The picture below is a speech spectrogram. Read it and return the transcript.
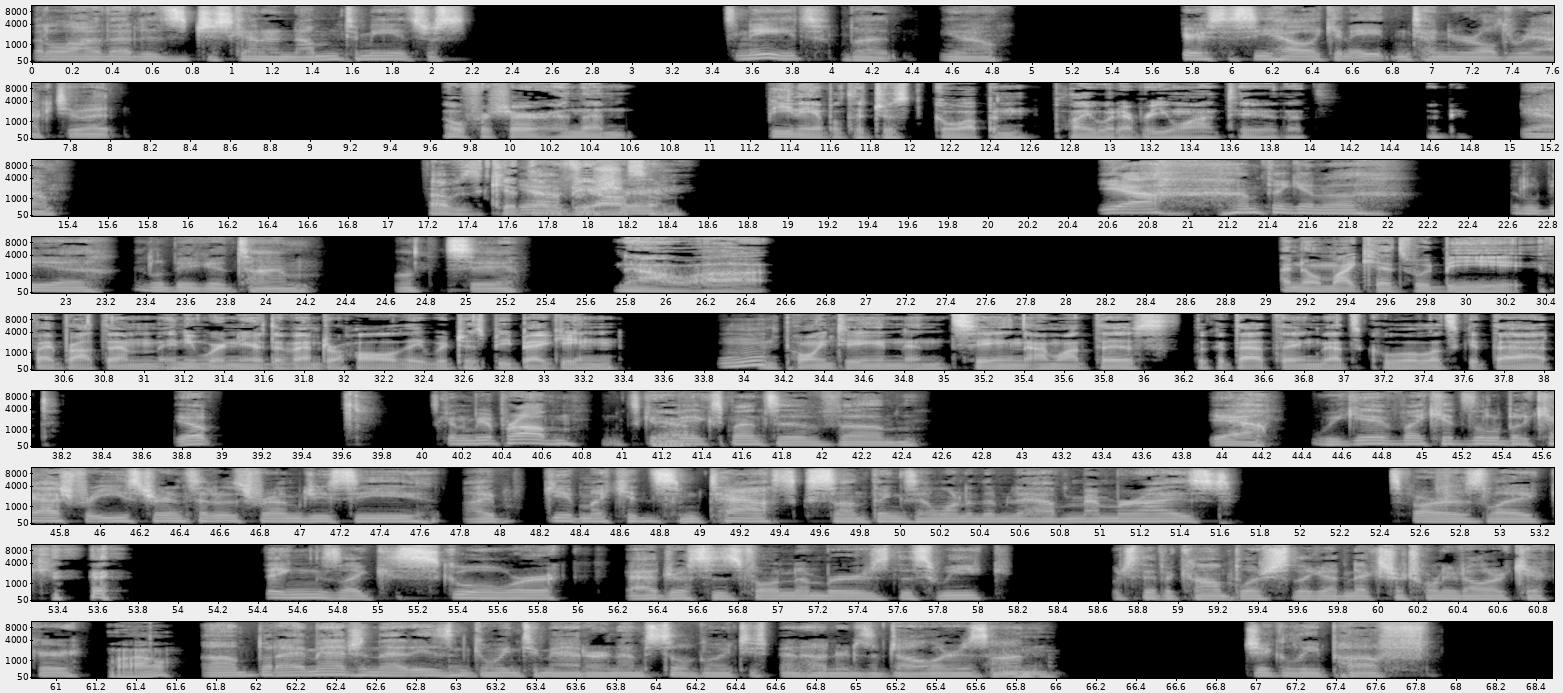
that a lot of that is just kind of numb to me. It's just it's neat, but you know, curious to see how like an eight and ten year old react to it. Oh, for sure. And then being able to just go up and play whatever you want to. That's Yeah. if I was a kid, Yeah, that would be for sure. awesome. Yeah, I'm thinking uh it'll be a it'll be a good time. We'll have to see. Now, uh, I know my kids would be, if I brought them anywhere near the vendor hall, they would just be begging Mhm. and pointing and saying, I want this. Look at that thing. That's cool. Let's get that. Yep. It's gonna be a problem. It's gonna Yeah. be expensive. Um yeah, we gave my kids a little bit of cash for Easter and said it was for MGC. I gave my kids some tasks on things I wanted them to have memorized as far as like things like schoolwork, addresses, phone numbers this week, which they've accomplished. So they got an extra $20 kicker. Wow. Um, but I imagine that isn't going to matter, and I'm still going to spend hundreds of dollars on Jigglypuff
